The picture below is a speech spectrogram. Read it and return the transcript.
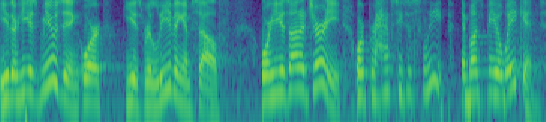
Either he is musing, or he is relieving himself, or he is on a journey, or perhaps he's asleep and must be awakened.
